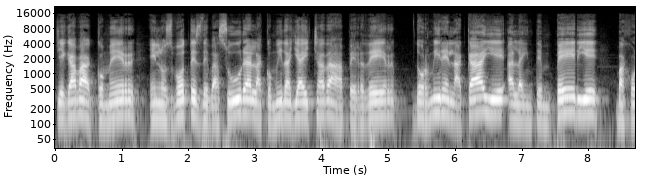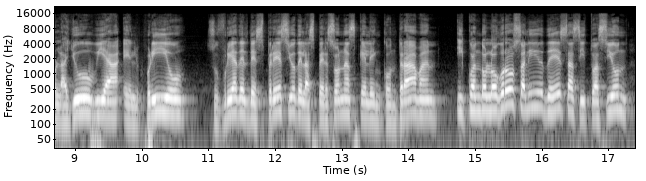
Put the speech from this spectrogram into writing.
Llegaba a comer en los botes de basura, la comida ya echada a perder, dormir en la calle, a la intemperie, bajo la lluvia, el frío. Sufría del desprecio de las personas que le encontraban y cuando logró salir de esa situación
